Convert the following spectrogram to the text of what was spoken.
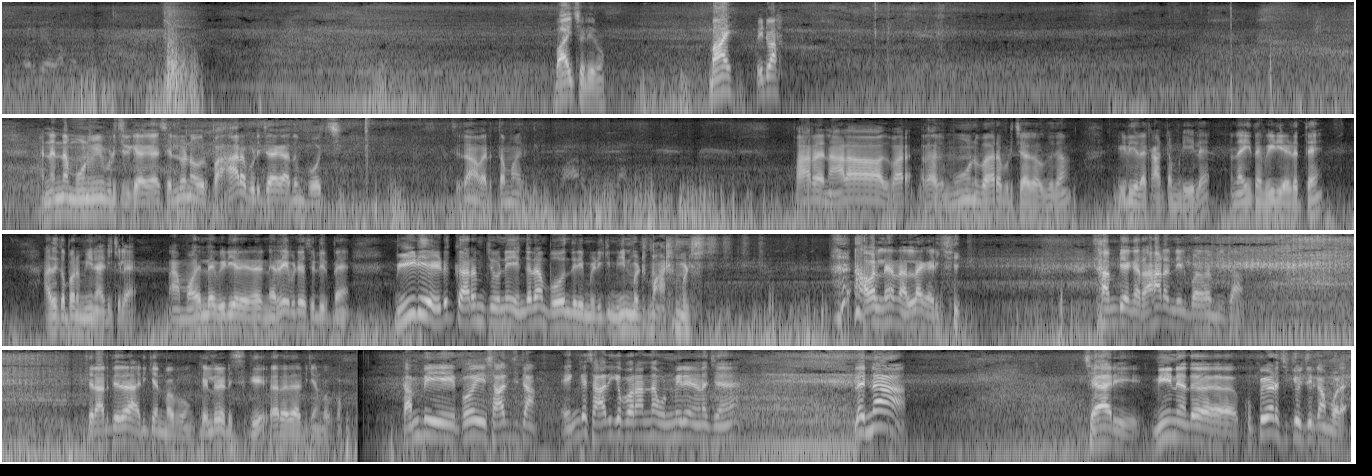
பாய் சொல்லிடுவோம் பாய் போயிட்டு வா. அண்ணன் தான் மூணு மீன் பிடிச்சிருக்காங்க. செல்வனை ஒரு பாறை பிடிச்சாங்க அதுவும் போச்சு. அதுதான் வருத்தமாக இருக்குது பாறை நாலாவது பாறை அதாவது மூணு பாறை பிடிச்சாக்கவுக்கு தான் வீடியோவில் காட்ட முடியல. அன்னைக்கு தான் வீடியோ எடுத்தேன். அதுக்கப்புறம் மீன் அடிக்கலை. நான் முதல்ல வீடியோவில் நிறைய வீடியோ சொல்லியிருப்பேன். வீடியோ எடுக்க ஆரம்பிச்ச உடனே எங்கே தான் போகும் தெரியும் முடிக்கு. மீன் மட்டும் மாட்ட முடியும் அவள் நேரம் நல்லா கடிக்கி. தம்பி அங்கே ராட நீல் போட ஆரம்பிச்சிட்டான் சரி அடுத்து எதாவது அடிக்கான்னு பார்ப்போம். கெல்லு அடிச்சுக்கு வேறு எதாவது அடிக்கான்னு பார்ப்போம். தம்பி போய் சாதிச்சிட்டான். எங்கே சாதிக்க போகிறான்னு தான் உண்மையிலே நினச்சேன். இல்லை என்ன? சரி மீன் அந்த குப்பையோட சிக்கி வச்சிருக்கான் போல.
